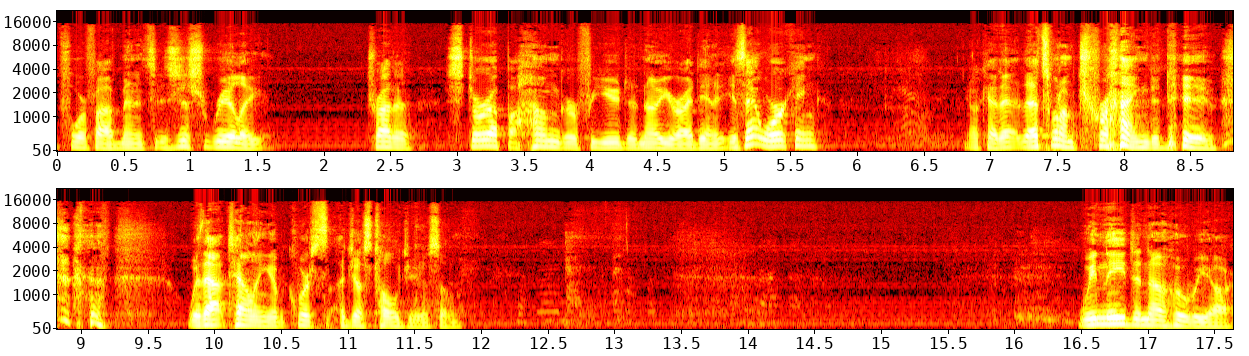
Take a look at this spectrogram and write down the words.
four or five minutes is just really try to stir up a hunger for you to know your identity. Is that working? Okay, that, that's what I'm trying to do without telling you. Of course, I just told you, so. We need to know who we are.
